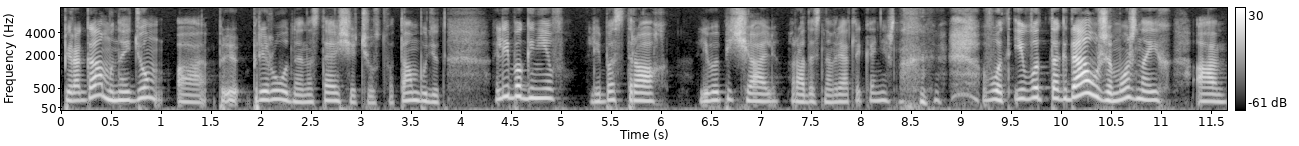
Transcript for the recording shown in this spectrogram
пирога мы найдем а, природное, настоящее чувство. Там будет либо гнев, либо страх, либо печаль, радость навряд ли, конечно. вот, и вот тогда уже можно их, а,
